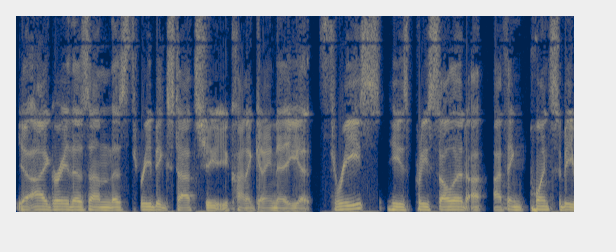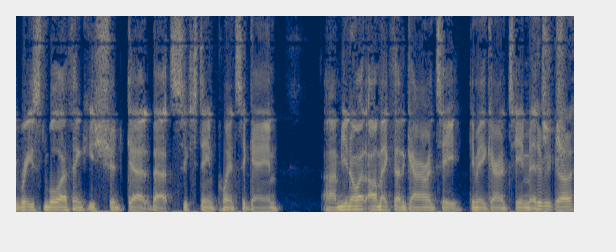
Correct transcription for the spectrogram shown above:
Yeah, I agree. There's um there's three big stats you, you're kind of getting there. You get threes. He's pretty solid. I, I think points to be reasonable. I think he should get about 16 points a game. Um, you know what? I'll make that a guarantee. Give me a guarantee, Mitch. Here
